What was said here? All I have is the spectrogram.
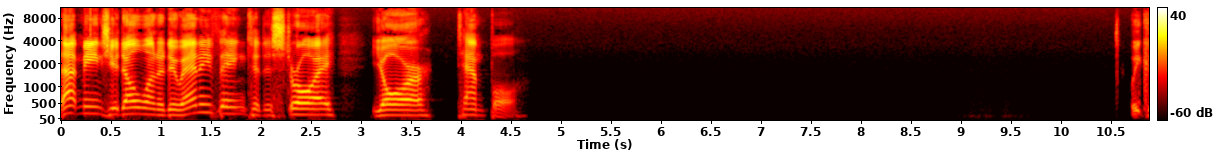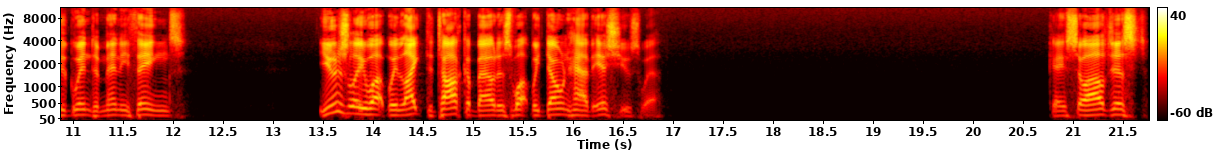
That means you don't want to do anything to destroy your temple. We could go into many things. Usually, what we like to talk about is what we don't have issues with. Okay, so I'll just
